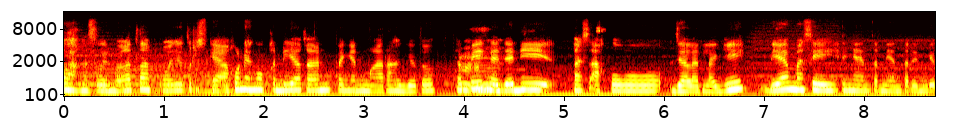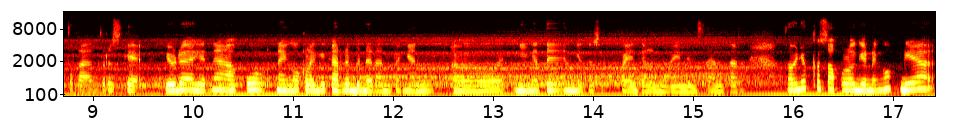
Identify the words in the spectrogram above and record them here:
wah ngeselin banget lah pokoknya. Terus kayak aku nengok ke dia kan pengen marah gitu. Tapi nggak mm -hmm. jadi. Pas aku jalan lagi dia masih nyenter nyenterin gitu kan. Terus kayak yaudah akhirnya aku nengok lagi karena beneran pengen uh, ngingetin gitu supaya jangan mainin center tahunya pas aku lagi nengok dia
